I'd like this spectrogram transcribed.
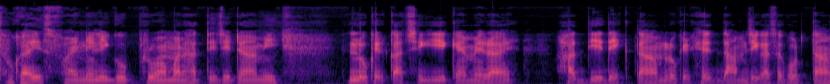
তো গাইস ফাইনালি গোপ্রো আমার হাতে, যেটা আমি লোকের কাছে গিয়ে ক্যামেরায় হাত দিয়ে দেখতাম, লোকের কাছে দাম জিজ্ঞাসা করতাম।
